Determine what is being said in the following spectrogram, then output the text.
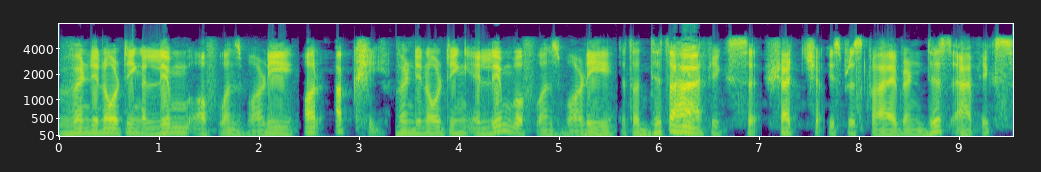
when denoting a limb of one's body or Akshi when denoting a limb of one's body. The Tadhitaha affix Shach is prescribed and this affix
